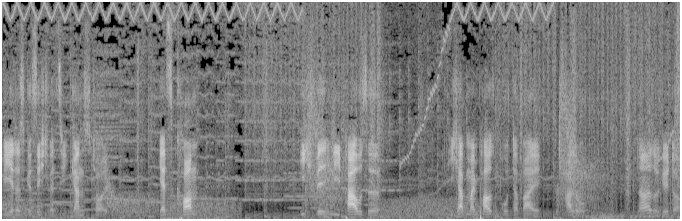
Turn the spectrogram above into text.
Wie er das Gesicht verzieht. Ganz toll. Jetzt komm. Ich will in die Pause. Ich habe mein Pausenbrot dabei. Hallo. Na, so geht doch.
